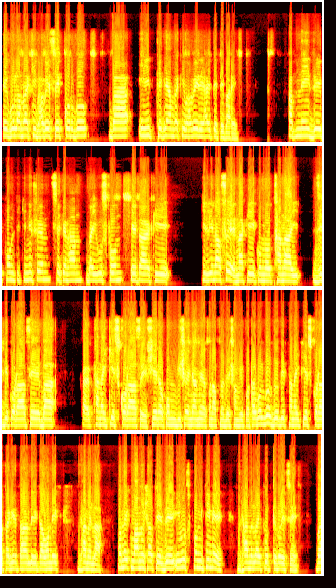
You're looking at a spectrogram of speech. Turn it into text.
এগুলো আমরা কীভাবে চেক করব বা ঈদ থেকে আমরা কীভাবে রেহাই পেতে পারে? আপনি যে ফোনটি কিনেছেন সেকেন্ড হ্যান্ড বা ইউজ ফোন এটা কি ক্লিন আছে নাকি কোনো থানায় জিডি করা আছে বা থানায় কেস করা আছে, সেরকম বিষয় নিয়ে আমি এখন আপনাদের সঙ্গে কথা বলব। যদি থানায় কেস করা থাকে, তাহলে এটা অনেক ঝামেলা। অনেক মানুষ আছে যে ইউজ ফোন কিনে ঝামেলায় পড়তে হয়েছে বা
